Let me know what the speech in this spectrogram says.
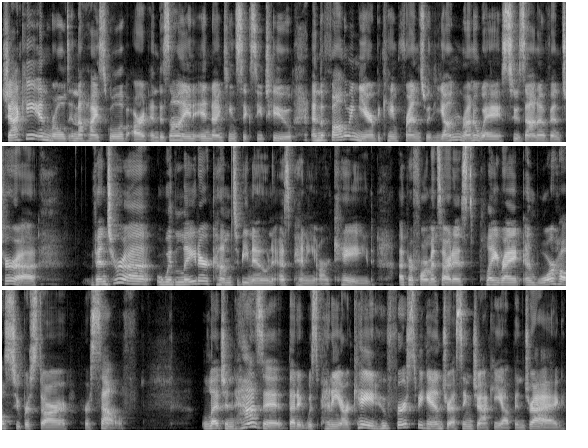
Jackie enrolled in the High School of Art and Design in 1962, and the following year became friends with young runaway Susanna Ventura, Ventura would later come to be known as Penny Arcade, a performance artist, playwright, and Warhol superstar herself. Legend has it that it was Penny Arcade who first began dressing Jackie up in drag.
